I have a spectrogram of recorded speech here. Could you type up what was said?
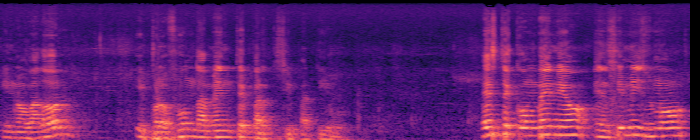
innovador y profundamente participativo. Este convenio en sí mismo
